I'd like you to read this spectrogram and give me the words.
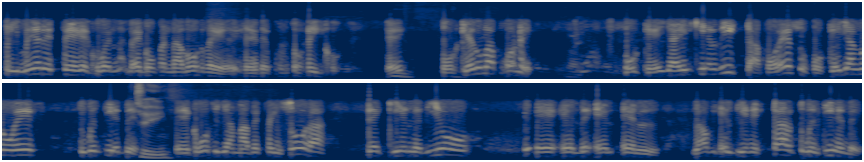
primer este gobernador de, de, Puerto Rico? ¿Eh? Mm. ¿Por qué no la pone? Porque ella es izquierdista, por eso, porque ella no es, ¿tú me entiendes? Eh, ¿Cómo se llama? Defensora de quien le dio eh, el, el, el, el, bienestar, ¿tú me entiendes?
